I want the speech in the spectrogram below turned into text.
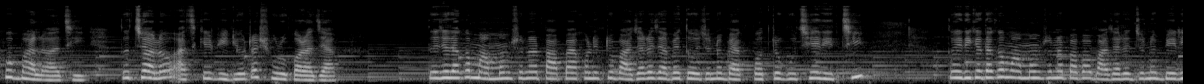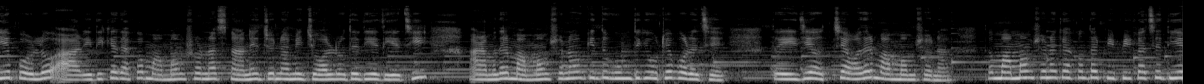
খুব ভালো আছি। তো চলো আজকের ভিডিওটা শুরু করা যাক। তো এই যে দেখো, মাম্মাম সোনার পাপা এখন একটু বাজারে যাবে, তো ওই জন্য ব্যাগপত্র গুছিয়ে দিচ্ছি। তো এদিকে দেখো মাম্মাম সোনার পাপা বাজারের জন্য বেরিয়ে পড়ল, আর এদিকে দেখো মাম্মাম সোনা স্নানের জন্য আমি জল রোদে দিয়ে দিয়েছি, আর আমাদের মাম্মাম সোনাও কিন্তু ঘুম থেকে উঠে পড়েছে। তো এই যে হচ্ছে আমাদের মাম্মাম সোনা। তো মাম্মাম সোনাকে এখন তার পিপির কাছে দিয়ে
